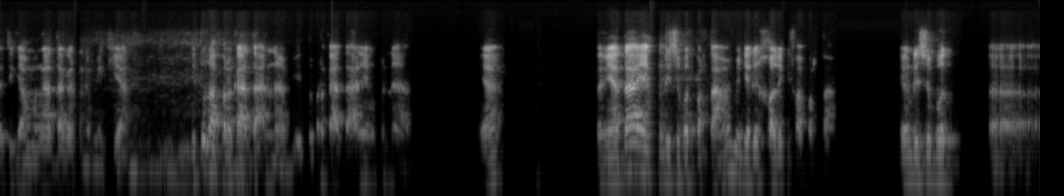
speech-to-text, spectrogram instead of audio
ketika mengatakan demikian. Itulah perkataan Nabi, itu perkataan yang benar. Ya. Ternyata yang disebut pertama menjadi khalifah pertama. Yang disebut uh,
